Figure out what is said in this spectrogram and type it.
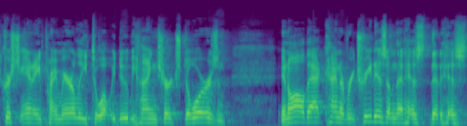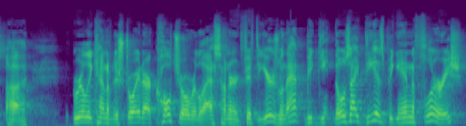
Christianity primarily to what we do behind church doors and and all that kind of retreatism that has that has uh, really kind of destroyed our culture over the last 150 years. When that began, those ideas began to flourish.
